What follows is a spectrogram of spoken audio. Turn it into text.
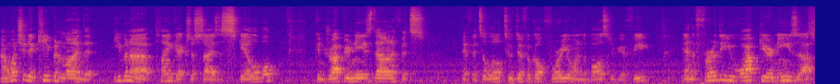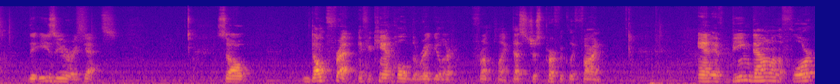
I want you to keep in mind that even a plank exercise is scalable. You can drop your knees down if it's if it's a little too difficult for you on the balls of your feet. And the further you walk your knees up, the easier it gets. So don't fret if you can't hold the regular front plank. That's just perfectly fine. And if being down on the floor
